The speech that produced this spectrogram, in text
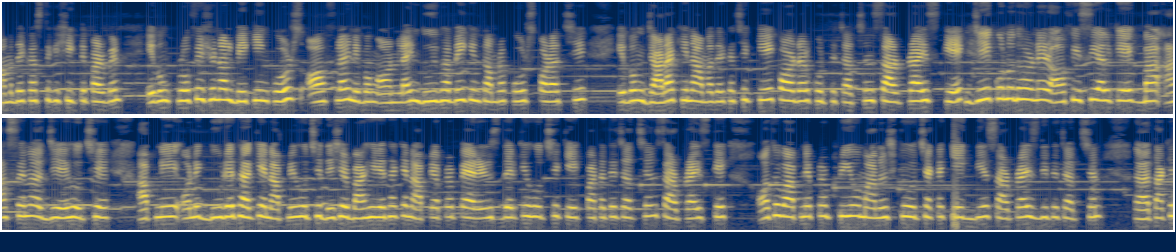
আমাদের কাছ থেকে শিখতে পারবেন এবং প্রফেশনাল বেকিং কোর্স অফলাইন এবং অনলাইন দুইভাবেই কিন্তু আমরা কোর্স করাচ্ছি এবং যারা কিনা আমাদের কাছে কেক অর্ডার করতে চাচ্ছেন সারপ্রাইজ কেক যে কোনো ধরনের অফিসিয়াল কেক বা আসে না যে হচ্ছে আপনি অনেক দূরে থাকেন, আপনি হচ্ছে দেশের বাহিরে থাকেন, আপনি আপনার প্যারেন্টসদেরকে হচ্ছে কেক পাঠাতে চাচ্ছেন সারপ্রাইজ কেক অথবা আপনি আপনার প্রিয় মানুষকে হচ্ছে একটা কেক দিয়ে সারপ্রাইজ দিতে চাচ্ছেন তাকে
